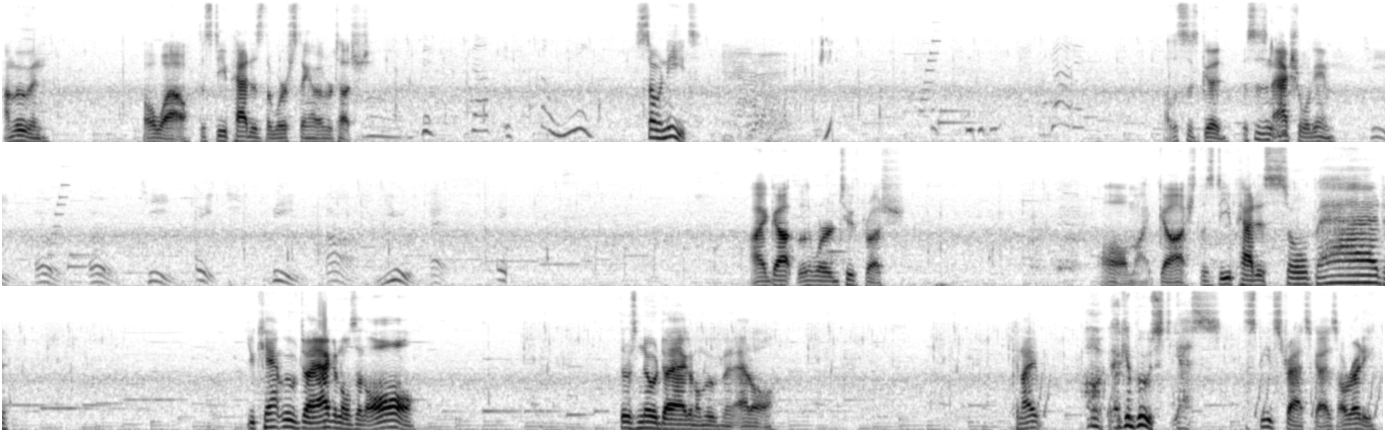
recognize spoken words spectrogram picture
I'm moving. Oh wow, this D-pad is the worst thing I've ever touched. Is so neat. So neat. Got it. Oh, this is good. This is an actual game. T O O T H B R U S H. I got the word toothbrush. Oh my gosh, this D-pad is so bad. You can't move diagonals at all. There's no diagonal movement at all. Can I... Oh, I can boost! Yes! The speed strats, guys, already.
